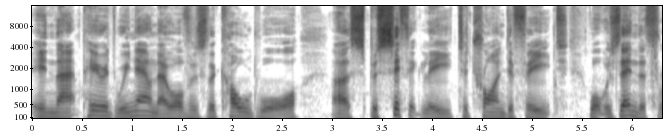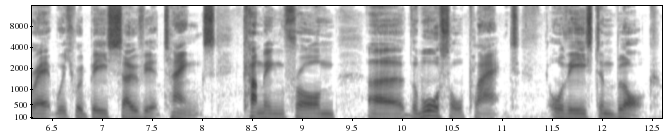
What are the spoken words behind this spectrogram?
in that period we now know of as the Cold War, uh, specifically to try and defeat what was then the threat, which would be Soviet tanks coming from uh, the Warsaw Pact or the Eastern Bloc.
